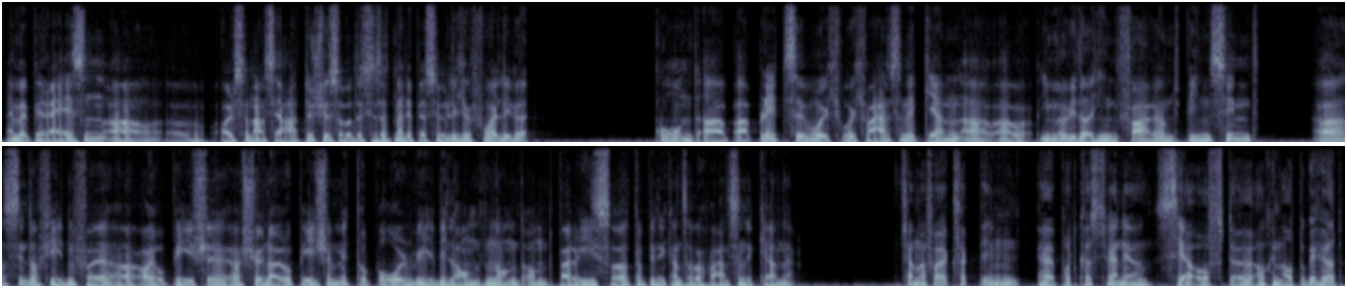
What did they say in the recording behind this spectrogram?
einmal bereisen als ein asiatisches, aber das ist halt meine persönliche Vorliebe. Und äh, äh, Plätze, wo ich, wo ich wahnsinnig gern äh, äh, immer wieder hinfahre und bin, sind, äh, sind auf jeden Fall äh, europäische, äh, schöne europäische Metropolen wie, wie London und, und Paris. Äh, da bin ich ganz einfach wahnsinnig gerne. Jetzt haben wir vorher gesagt, im äh, Podcast werden ja sehr oft äh, auch im Auto gehört.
